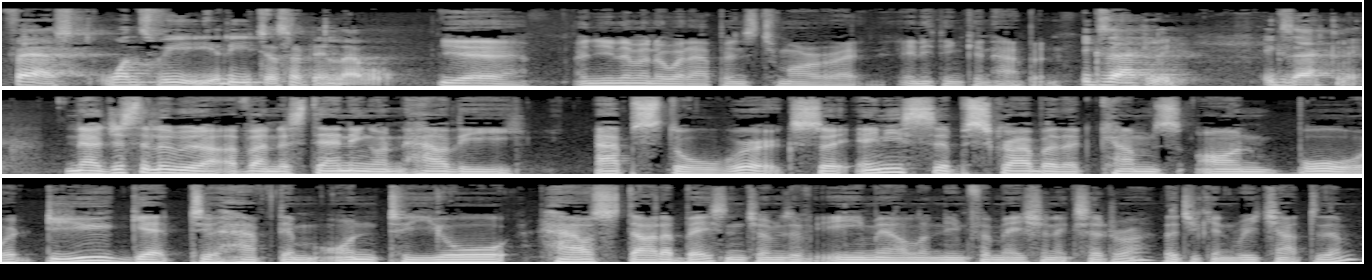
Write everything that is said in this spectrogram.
fast once we reach a certain level. yeah, and you never know what happens tomorrow, right? Anything can happen. Exactly, exactly. Now, just a little bit of understanding on how the App Store works. So, any subscriber that comes on board, do you get to have them onto your house database in terms of email and information, etc., that you can reach out to them?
